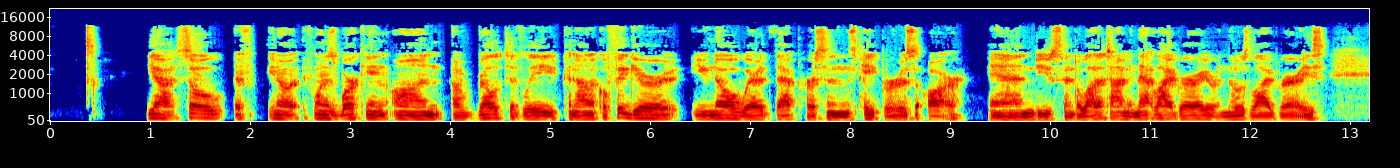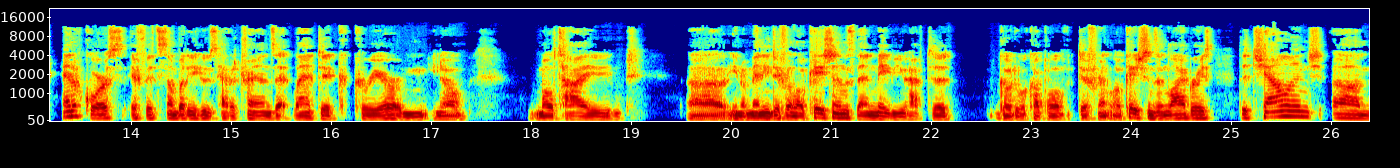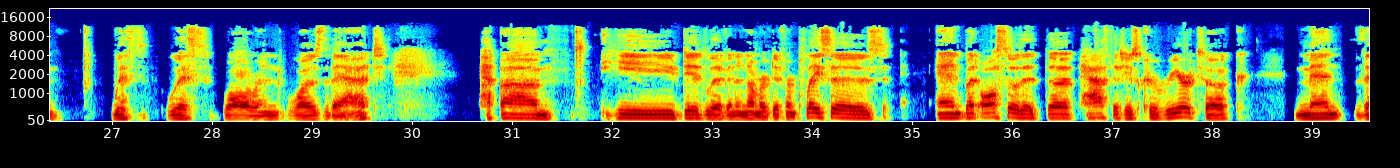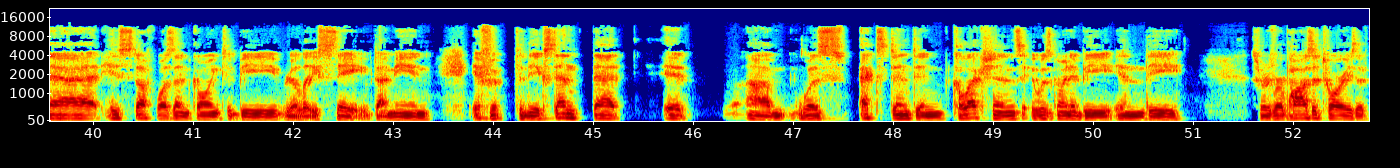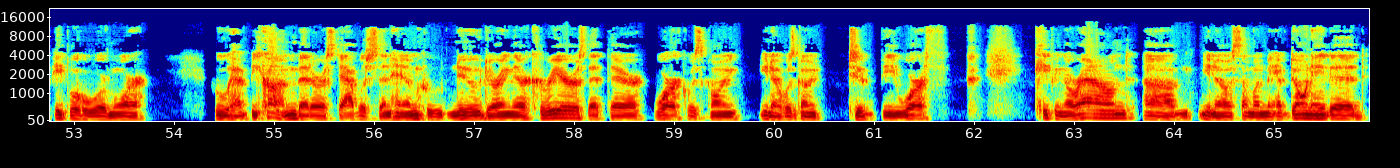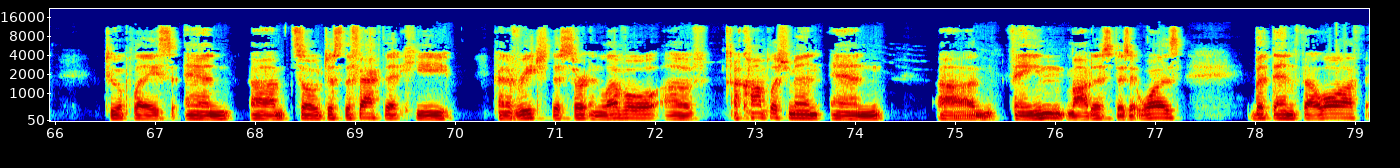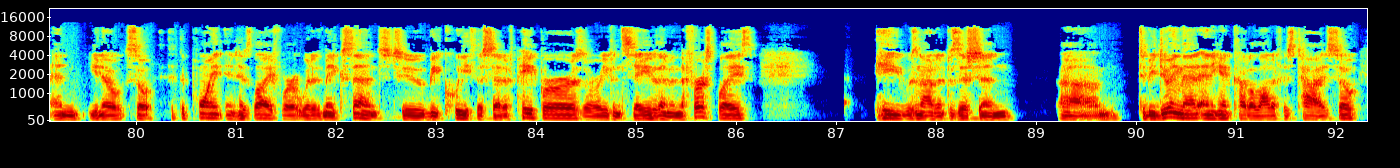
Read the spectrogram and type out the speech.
yeah, so if you know if one is working on a relatively canonical figure, you know where that person's papers are, and you spend a lot of time in that library or in those libraries. And of course, if it's somebody who's had a transatlantic career or, you know, multi, uh, you know, many different locations, then maybe you have to go to a couple of different locations and libraries. The challenge um, with with Walrond was that um, he did live in a number of different places, and but also that the path that his career took meant that his stuff wasn't going to be really saved. I mean, if to the extent that it um, was extant in collections, it was going to be in the sort of repositories of people who were more who have become better established than him, who knew during their careers that their work was going, you know, was going to be worth keeping around. Um, you know, someone may have donated to a place. And um, so just the fact that he kind of reached this certain level of accomplishment and um, fame, modest as it was, but then fell off. And, you know, so at the point in his life where it would have made sense to bequeath a set of papers or even save them in the first place, he was not in a position um, to be doing that. And he had cut a lot of his ties. So,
